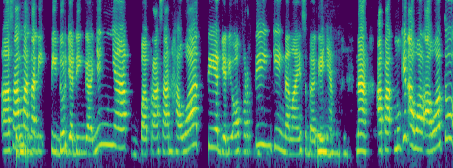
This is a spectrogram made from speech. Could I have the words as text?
Uh, sama tadi tidur jadi nggak nyenyak perasaan khawatir jadi overthinking dan lain sebagainya. Nah apa mungkin awal-awal tuh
